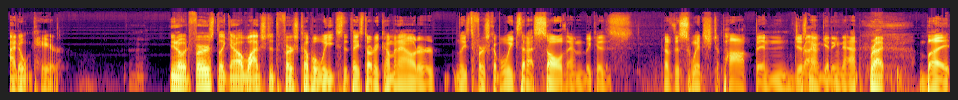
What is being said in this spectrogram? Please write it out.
I don't care. You know, at first, like I watched it the first couple weeks that they started coming out, or at least the first couple weeks that I saw them because of the switch to pop and just now getting that. Right. But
